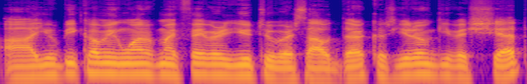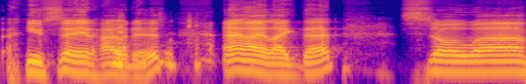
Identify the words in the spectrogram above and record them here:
Uh, you're becoming one of my favorite YouTubers out there because you don't give a shit and you say it how it is, and I like that. So uh,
